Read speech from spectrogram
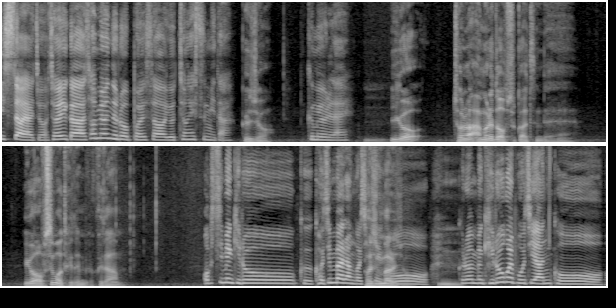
있어야죠. 저희가 서면으로 벌써 요청했습니다. 그죠? 금요일 날. 이거 저는 아무래도 없을 것 같은데 이거 없으면 어떻게 됩니까? 그 다음 없으면 기록 그 거짓말한 것이 거짓말이죠. 되고 그러면 기록을 보지 않고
